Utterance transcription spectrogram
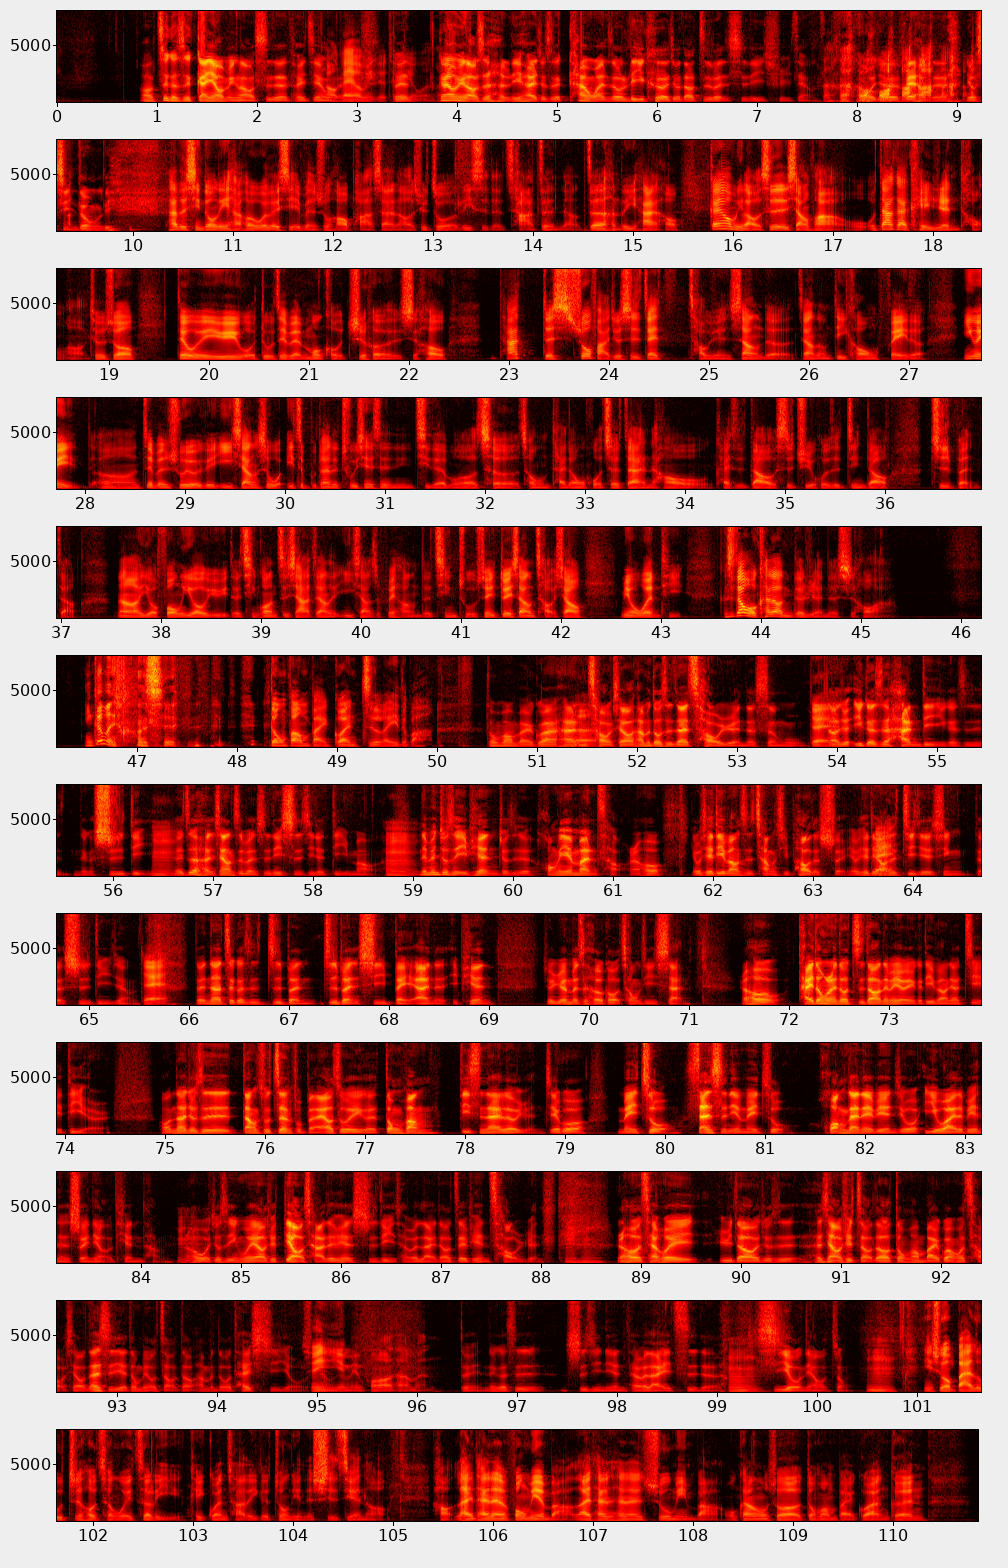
哦，这个是甘耀明老师的推荐文。甘耀明的推荐文。甘耀明老师很厉害，就是看完之后立刻就到资本湿地去，这样子，我觉得非常的有行动力。他的行动力还会为了写一本书，好好爬山，然后去做历史的查证，这样真的很厉害。好，甘耀明老师的想法，我我大概可以认同哈，就是说，对于我读这本《墨口之河》的时候，他的说法就是在草原上的这样种低空飞的。因为呃，这本书有一个意象，是我一直不断的出现，是你骑着摩托车从台东火车站，然后开始到市区，或者进到资本这样。那有风有雨的情况之下，这样的意象是非常的清楚，所以对上草鸮没有问题。可是当我看到你的人的时候啊，你根本就是东方白鸛之类的吧？东方白鹳和草鸮，它、嗯、们都是在草原的生物。对，然后就一个是旱地，一个是那个湿地。嗯，所以这很像资本湿地实际的地貌。嗯，那边就是一片就是荒野蔓草，然后有些地方是长期泡的水，有些地方是季节性的湿地，这样。对对，那这个是资本资本西北岸的一片，就原本是河口冲积扇。然后台东人都知道那边有一个地方叫杰地尔，哦，那就是当初政府本来要做一个东方迪士尼乐园，结果。没做，三十年没做，荒在那边，结果意外的变成水鸟的天堂。嗯、然后我就是因为要去调查这片湿地，才会来到这片草原，嗯、然后才会遇到，就是很想要去找到东方白鹳或草鸮，但是也都没有找到，他们都太稀有了。所以你也没碰到他们。对，那个是十几年才会来一次的稀有鸟种。嗯，你说白鹭之后成为这里可以观察的一个重点的时间哦。好，来谈谈封面吧，来谈谈谈书名吧。我刚刚说到东方百冠跟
